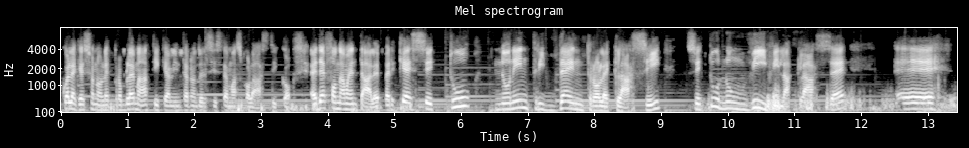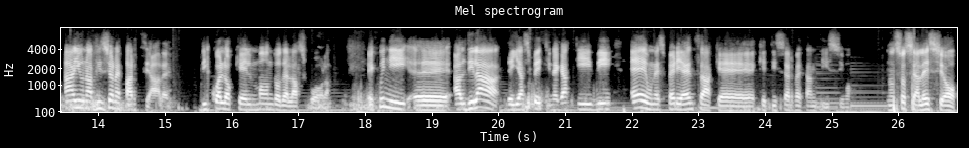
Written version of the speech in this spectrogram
quelle che sono le problematiche all'interno del sistema scolastico ed è fondamentale perché se tu non entri dentro le classi, se tu non vivi la classe, eh, hai una visione parziale di quello che è il mondo della scuola e quindi eh, al di là degli aspetti negativi è un'esperienza che, che, ti serve tantissimo. Non so se Alessio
